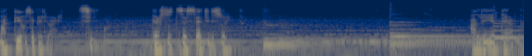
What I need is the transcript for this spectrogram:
Mateus é melhor. 5, versos 17 e 18. lei eterna,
